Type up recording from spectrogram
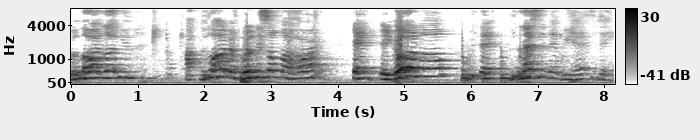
The Lord love you. I, the Lord been putting this on my heart. And it go along with that lesson that we had today.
